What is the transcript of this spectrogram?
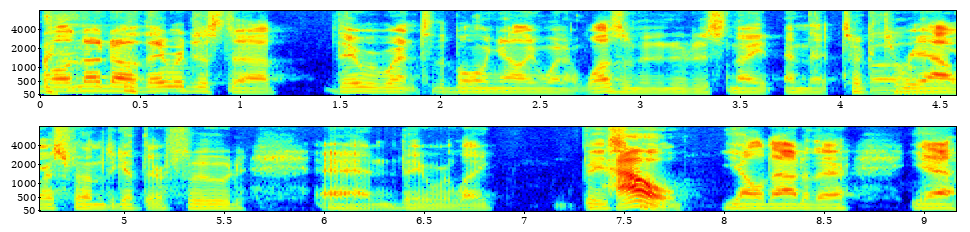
Well, no, no, they were just uh they were went to the bowling alley when it wasn't a nudist night, and that took three hours for them to get their food, and they were like basically How? yelled out of there. Yeah,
